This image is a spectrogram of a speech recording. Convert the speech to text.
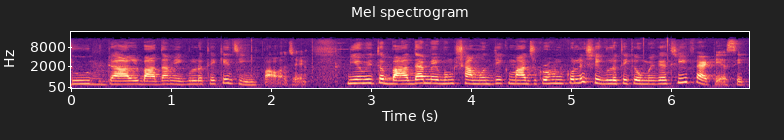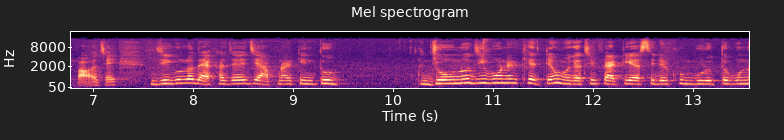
দুধ, ডাল, বাদাম, এগুলো থেকে জিঙ্ক পাওয়া যায়। নিয়মিত বাদাম এবং সামুদ্রিক মাছ গ্রহণ করলে সেগুলো থেকে ওমেগা থ্রি ফ্যাটি অ্যাসিড পাওয়া যায়। যেগুলো দেখা যায় যে আপনার কিন্তু যৌন জীবনের ক্ষেত্রে ওমেগা থ্রি ফ্যাটি অ্যাসিডের খুব গুরুত্বপূর্ণ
